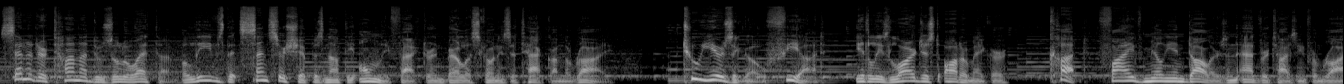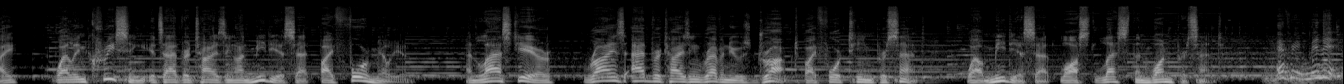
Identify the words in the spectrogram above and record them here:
Senator Tana de Zulueta believes that censorship is not the only factor in Berlusconi's attack on the RAI. Two years ago, Fiat, Italy's largest automaker, cut $5 million in advertising from RAI while increasing its advertising on Mediaset by 4 million. And last year, RAI's advertising revenues dropped by 14%, while Mediaset lost less than 1%. Every minute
